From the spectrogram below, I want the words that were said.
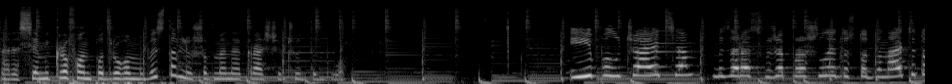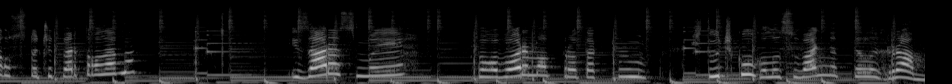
Зараз я мікрофон по-другому виставлю, щоб мене краще чути було. І виходить, ми зараз вже пройшли до 112-го, 104 левела. І зараз ми поговоримо про таку штучку голосування Telegram.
